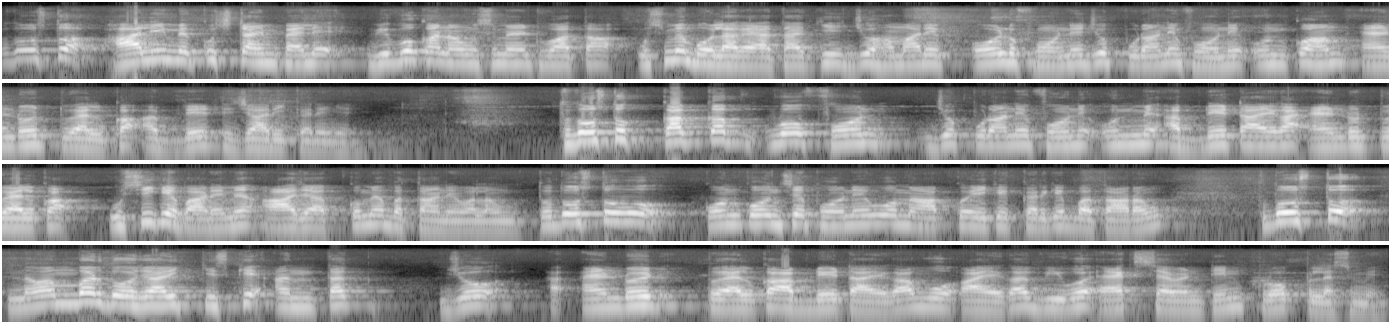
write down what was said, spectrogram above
तो दोस्तों, हाल ही में कुछ टाइम पहले वीवो का अनाउंसमेंट हुआ था। उसमें बोला गया था कि जो हमारे ओल्ड फ़ोन है, जो पुराने फ़ोन है, उनको हम एंड्रॉयड 12 का अपडेट जारी करेंगे। तो दोस्तों, कब कब वो फ़ोन, जो पुराने फ़ोन है, उनमें अपडेट आएगा एंड्रॉयड ट्वेल्व का, उसी के बारे में आज आपको मैं बताने वाला हूँ। तो दोस्तों, वो कौन कौन से फ़ोन है, वो मैं आपको एक एक करके बता रहा हूँ। तो दोस्तों, नवंबर 2021 के अंत तक जो एंड्रॉयड 12 का अपडेट आएगा, वो आएगा Vivo X seventeen pro plus में।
